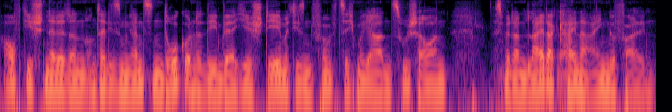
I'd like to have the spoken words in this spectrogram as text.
auf die Schnelle dann unter diesem ganzen Druck, unter dem wir hier stehen, mit diesen 50 Milliarden Zuschauern, ist mir dann leider keiner eingefallen.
